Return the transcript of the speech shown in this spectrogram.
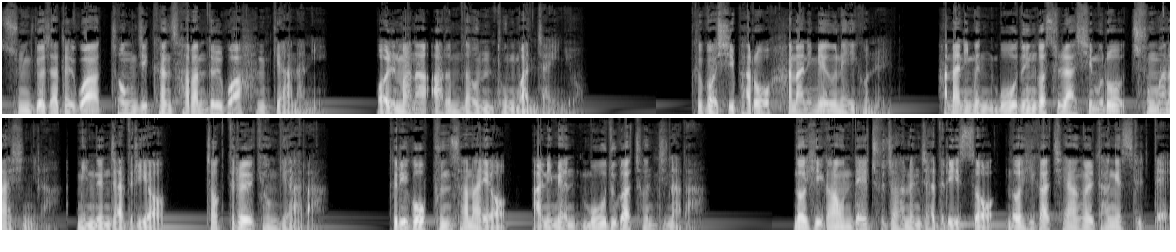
순교자들과 정직한 사람들과 함께하나니 얼마나 아름다운 동반자이뇨. 그것이 바로 하나님의 은혜이거늘 하나님은 모든 것을 아심으로 충만하시니라. 믿는 자들이여 적들을 경계하라. 그리고 분산하여 아니면 모두가 전진하라. 너희 가운데 주저하는 자들이 있어 너희가 재앙을 당했을 때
